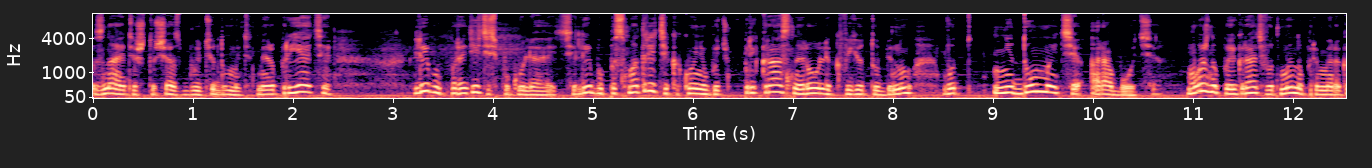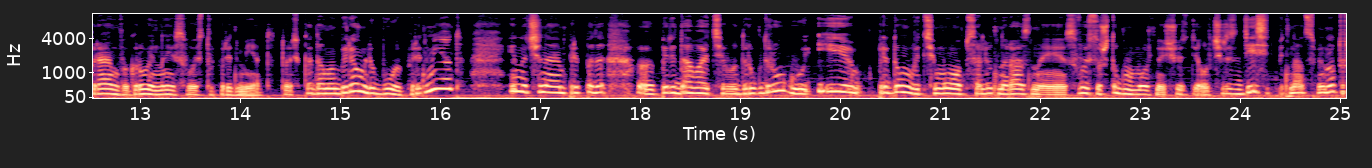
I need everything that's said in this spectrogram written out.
знаете, что сейчас будете думать от мероприятия, либо пройдитесь погуляйте, либо посмотрите какой-нибудь прекрасный ролик в Ютубе. Ну, вот не думайте о работе. Можно поиграть, вот мы, например, играем в игру «Иные свойства предмета». То есть, когда мы берем любой предмет и начинаем препода- э, передавать его друг другу и придумывать ему абсолютно разные свойства, что бы можно еще сделать. Через 10-15 минут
